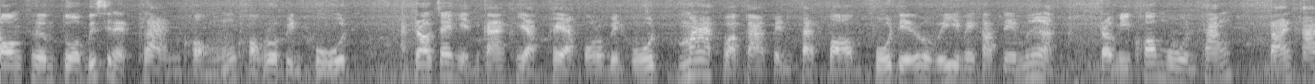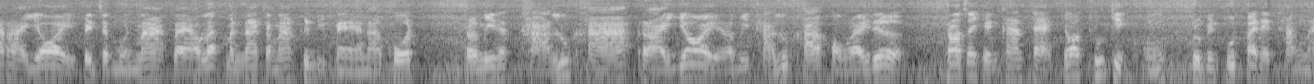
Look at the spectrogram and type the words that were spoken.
ลองเทอมตัว business plan ของของโรบิน o ูดเราจะเห็นการขยับขยับของโรบิน o ูดมากกว่าการเป็นแพลตฟอร์มฟู้ดเดลิเวอรี่ไหมครับ ในเมื่อเรามีข้อมูลทั้งร้านค้ารายย่อยเป็นจำนวนมากแล้ว และมันน่าจะมากขึ้นอีกในอนาคต เรามีฐานลูกค้ารายย่อย เรามีฐานลูกค้าของไรเดอร์ เราจะเห็นการแตกยอดธุรกิจของโรบิน o ูดไปในทางไหน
